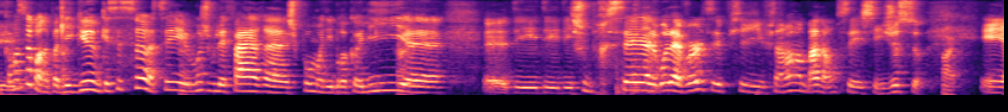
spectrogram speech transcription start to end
Oui, comment ça qu'on n'a pas de légumes? Qu'est-ce que c'est ça? Moi, je voulais faire, euh, je sais pas moi, des brocolis, euh, euh, des, des, des choux de Bruxelles, whatever. Puis finalement, ben non, c'est c'est juste ça. Et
